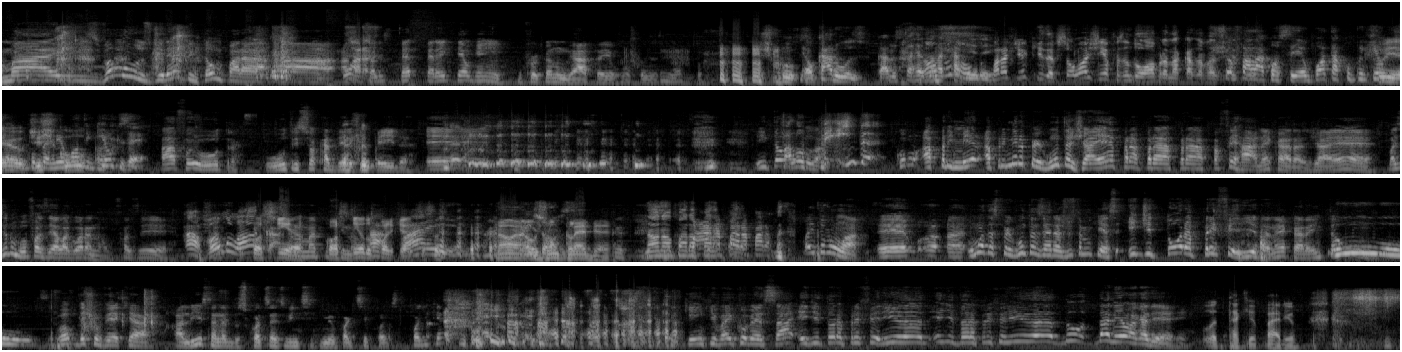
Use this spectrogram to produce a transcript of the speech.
Mas vamos direto então para a. a nossa lista. Pera, pera aí que tem alguém enforcando um gato aí, alguma coisa assim, né? Desculpa. É o Caruso. O Caruso tá Não, redando não, a cadeira não, aí. paradinha aqui, deve ser o lojinha fazendo obra na casa vazia. Deixa eu falar com você. Eu boto a culpa em quem Fui eu quiser. eu, a culpa é minha, eu boto em quem eu desculpa. quiser. Ah, foi o Ultra. O Ultra e sua cadeira Eu fui- que peida. É. Então Falou vamos lá. peida! Como a primeira, a primeira pergunta já é pra, pra, pra, pra ferrar, né, cara? Já é. Mas eu não vou fazer ela agora, não. Vou fazer. Ah, vamos lá, cara. Costinha, Chama mais do Ah, podcast. vai. Não, é o João. Kleber. Não, não, para, Para, para, para. Mas então vamos lá. É, uma das perguntas era justamente essa: editora preferida, né, cara? Então. Uh, Vamos, deixa eu ver aqui a, a lista né, dos 425 mil participantes do podcast. Quem que vai começar? Editora preferida, editora preferida do Daniel HDR. Puta que pariu.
